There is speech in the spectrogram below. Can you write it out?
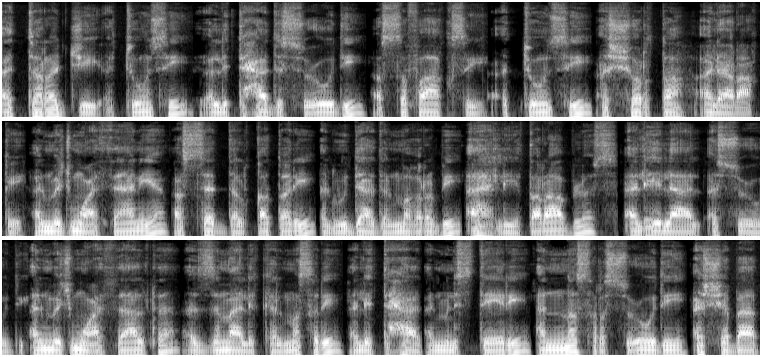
الترجي التونسي الاتحاد السعودي الصفاقسي التونسي الشرطة العراقي. المجموعة الثانية السد القطري الوداد المغربي أهلي طرابلس الهلال السعودي. المجموعة الثالثة الزمالك المصري الاتحاد المنستيري النصر السعودي الشباب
